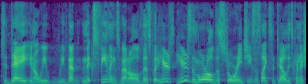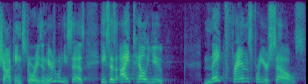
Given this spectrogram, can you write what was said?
today, you know, we, we've got mixed feelings about all of this, but here's, here's the moral of the story. Jesus likes to tell these kind of shocking stories, and here's what he says He says, I tell you, make friends for yourselves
